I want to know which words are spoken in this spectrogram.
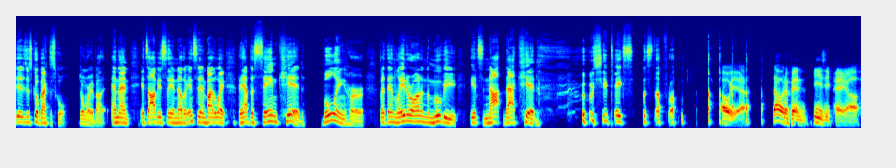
just go back to school. Don't worry about it. And then it's obviously another incident. by the way, they have the same kid bullying her, but then later on in the movie, it's not that kid who she takes the stuff from. oh, yeah. That would have been easy payoff.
